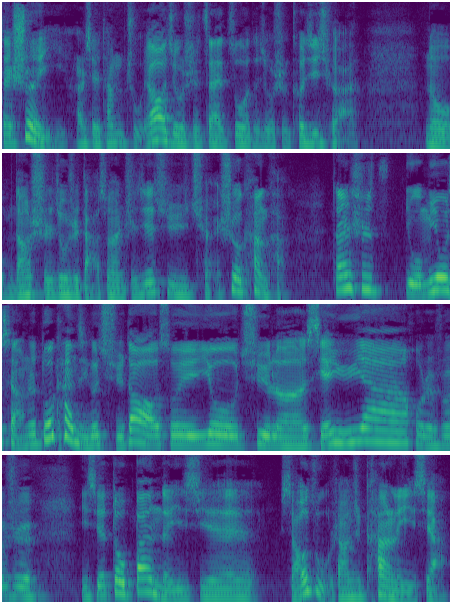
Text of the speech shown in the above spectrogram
在顺义，而且他们主要就是在做的就是柯基犬。那我们当时就是打算直接去犬舍看看。但是我们又想着多看几个渠道，所以又去了闲鱼呀，或者说是一些豆瓣的一些小组上去看了一下。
